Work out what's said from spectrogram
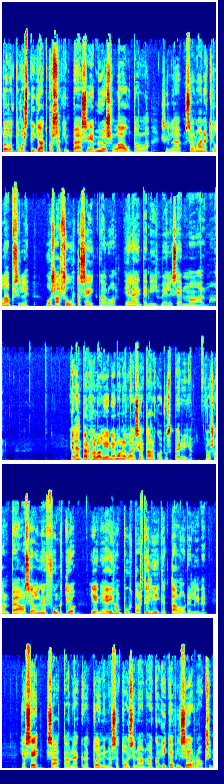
Toivottavasti jatkossakin pääsee myös lautalla, sillä se on ainakin lapsille osa suurta seikkailua eläinten ihmeelliseen maailmaan. Eläintarhoilla lienee monenlaisia tarkoitusperiä. Osan pääasiallinen funktio lienee ihan puhtaasti liiketaloudellinen, ja se saattaa näkyä toiminnassa toisinaan aika ikävin seurauksin,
